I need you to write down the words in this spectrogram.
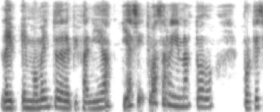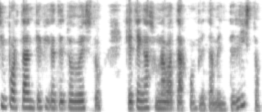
el momento de la epifanía. Y así tú vas a rellenar todo. Porque es importante, fíjate todo esto, que tengas un avatar completamente listo.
